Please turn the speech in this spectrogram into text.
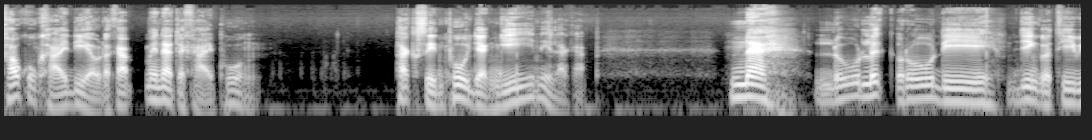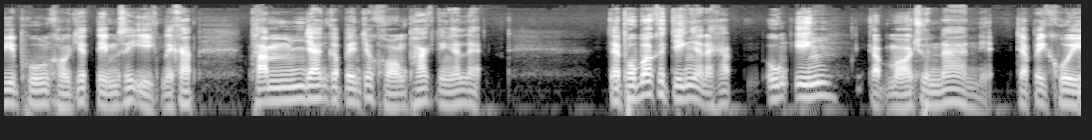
เขาคงขายเดี่ยวนะครับ ไม่น่าจะขายพ่วง ทักษิณพูดอย่างนี้นี่แหละครับแน่รู้ลึกรู้ดียิ่งกว่าทีวีพูลของเจ๊ติ๋มซะอีกนะครับทำยังก็เป็นเจ้าของพักอย่างนั้นแหละ แต่ผมว่าก็จริงอะนะครับ อุ้งอิงกับหมอชนน่านเนี่ยจะไปคุย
